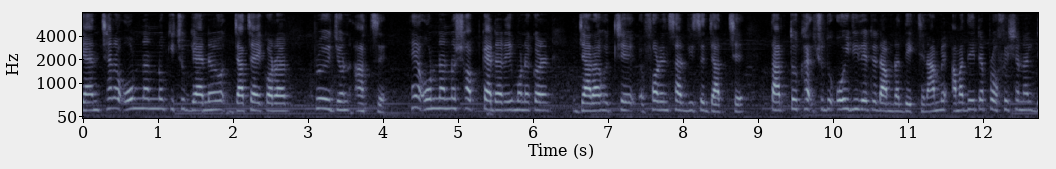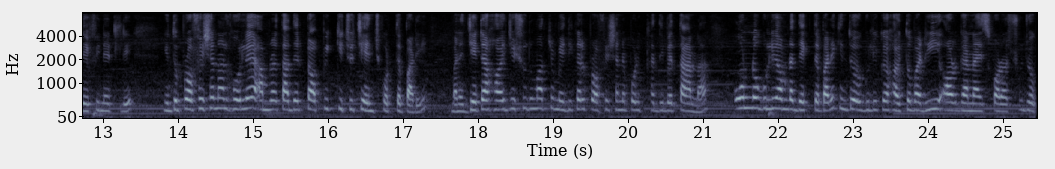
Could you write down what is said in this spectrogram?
জ্ঞান ছাড়া অন্যান্য কিছু জ্ঞানও যাচাই করার প্রয়োজন আছে। হ্যাঁ অন্যান্য সব ক্যাডারেই মনে করেন যারা হচ্ছে ফরেন সার্ভিসে যাচ্ছে তার তো শুধু ওই রিলেটেড আমরা দেখছি না। আমি, আমাদের এটা প্রফেশনাল ডেফিনেটলি কিন্তু প্রফেশনাল হলে আমরা তাদের টপিক কিছু চেঞ্জ করতে পারি। মানে যেটা হয় যে শুধুমাত্র মেডিকেল প্রফেশনে পরীক্ষা দিবে তা না অন্যগুলি আমরা দেখতে পারি, কিন্তু ওগুলিকে হয়তো বা রিঅর্গানাইজ করার সুযোগ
